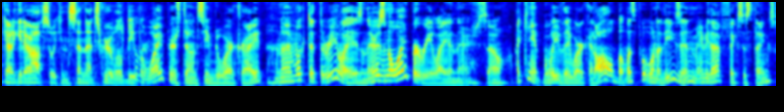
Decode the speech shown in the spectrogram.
Got to get it off so we can send that screw a little deeper. Well, the wipers don't seem to work right. And I looked at the relays and there isn't a wiper relay in there. So I can't believe they work at all, but let's put one of these in. Maybe that fixes things.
